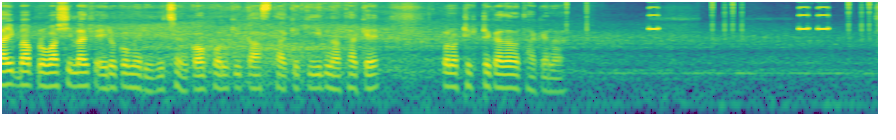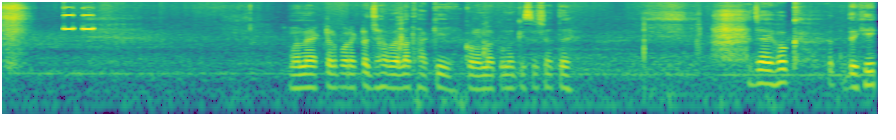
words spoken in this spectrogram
লাইফ বা প্রবাসী লাইফ এইরকমেরই, বুঝছেন? কখন কি কাজ থাকে, কি না থাকে, কোনো ঠিক ঠিকানা থাকে না। মানে একটার পর একটা ঝামেলা থাকি কোনো না কোনো কিছুর সাথে। যাই হোক, দেখি।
